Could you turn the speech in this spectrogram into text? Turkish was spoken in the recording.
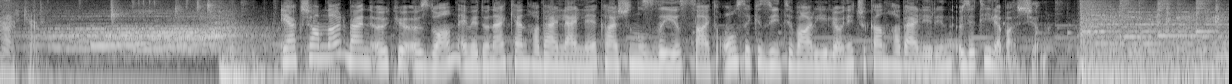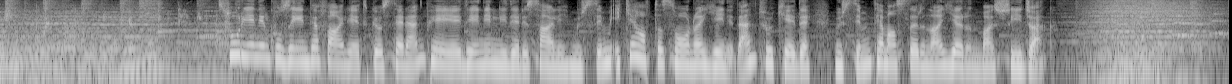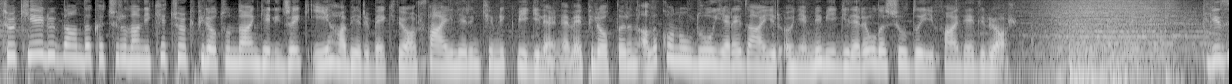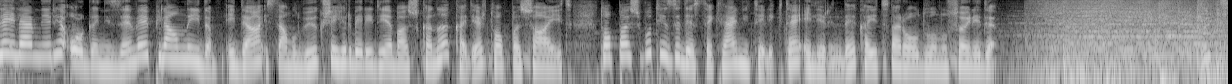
dönerken. İyi akşamlar ben Öykü Özdoğan eve dönerken haberlerle karşınızdayız. Saat 18 itibariyle öne çıkan haberlerin özetiyle başlayalım. Suriye'nin kuzeyinde faaliyet gösteren PYD'nin lideri Salih Müslim iki hafta sonra yeniden Türkiye'de Müslim temaslarına yarın başlayacak. Türkiye Lübnan'da kaçırılan iki Türk pilotundan gelecek iyi haberi bekliyor. Faillerin kimlik bilgilerine ve pilotların alıkonulduğu yere dair önemli bilgilere ulaşıldığı ifade ediliyor. Gezi eylemleri organize ve planlıydı. İddia İstanbul Büyükşehir Belediye Başkanı Kadir Topbaş'a ait. Topbaş bu tezi destekler nitelikte ellerinde kayıtlar olduğunu söyledi.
